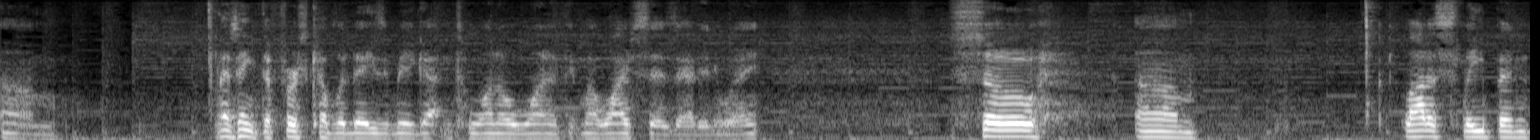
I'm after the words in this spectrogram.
Um, I think the first couple of days it may have gotten to 101. I think my wife says that anyway. So, um, a lot of sleeping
